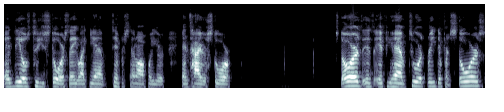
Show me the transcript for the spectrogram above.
and deals to your store. Say like you have 10% off of your entire store. Stores is if you have two or three different stores.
